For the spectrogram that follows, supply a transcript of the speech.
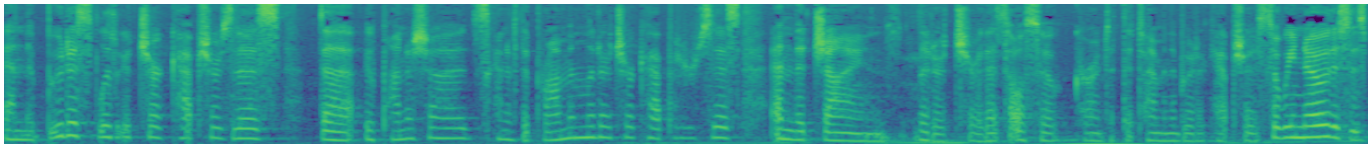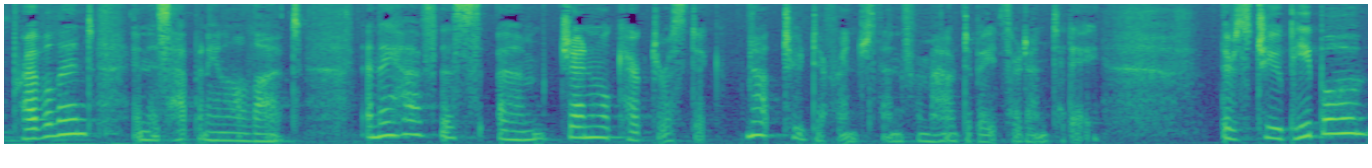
and the Buddhist literature captures this, the Upanishads, kind of the Brahmin literature captures this, and the Jain literature that's also current at the time when the Buddha captures. So we know this is prevalent and is happening a lot. And they have this um, general characteristic, not too different than from how debates are done today. There's two people.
